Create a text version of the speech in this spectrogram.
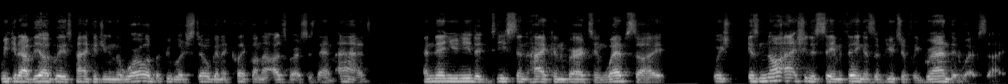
We could have the ugliest packaging in the world, but people are still going to click on that us versus them ad. And then you need a decent, high converting website, which is not actually the same thing as a beautifully branded website.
